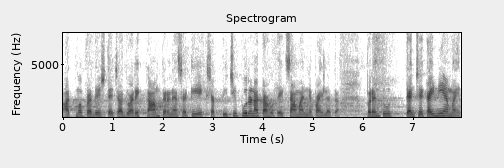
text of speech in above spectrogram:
आत्मप्रदेश त्याच्याद्वारे काम करण्यासाठी एक शक्तीची पूर्णता होते एक सामान्य पाहिलं तर. परंतु त्यांचे काही नियम आहेत.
